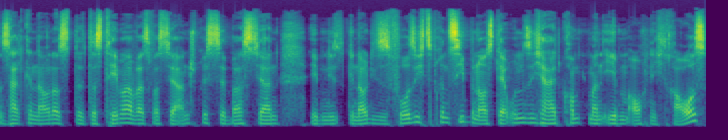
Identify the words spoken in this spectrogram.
Das ist halt genau das, das Thema, was, was du ansprichst, Sebastian. Eben die, genau dieses Vorsichtsprinzip und aus der Unsicherheit kommt man eben auch nicht raus,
